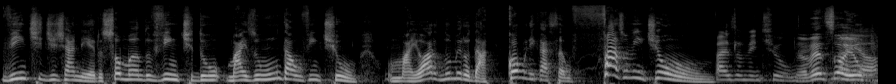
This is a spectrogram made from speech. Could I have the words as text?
20 de janeiro. Somando 20 do mais um 1 dá o 21. O maior número da comunicação. Faz o 21. Faz o 21. Tá vendo? Sou Aí, eu. ó.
